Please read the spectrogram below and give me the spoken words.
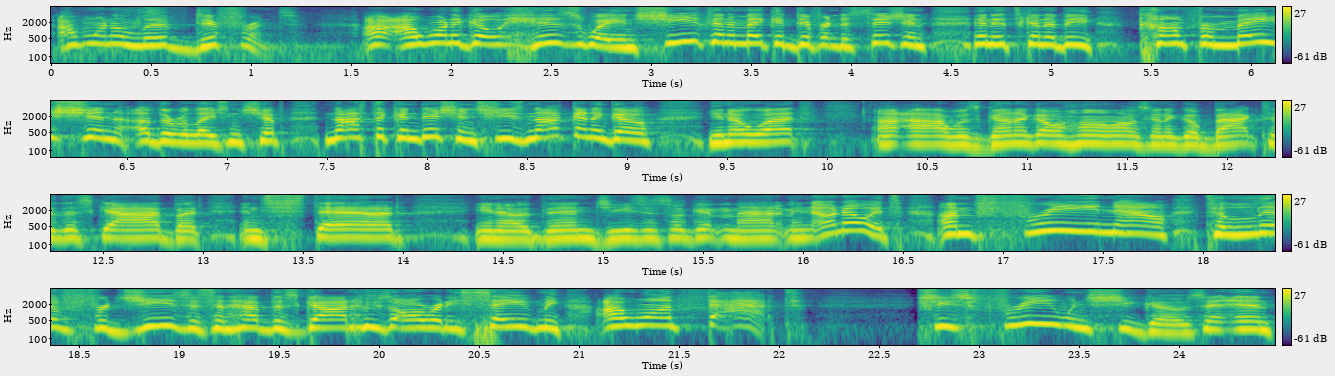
I want to live different. I, I want to go his way. And she's going to make a different decision. And it's going to be confirmation of the relationship, not the condition. She's not going to go, you know what? I, I was going to go home. I was going to go back to this guy. But instead, you know, then Jesus will get mad at me. No, no, it's I'm free now to live for Jesus and have this God who's already saved me. I want that. She's free when she goes. And,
